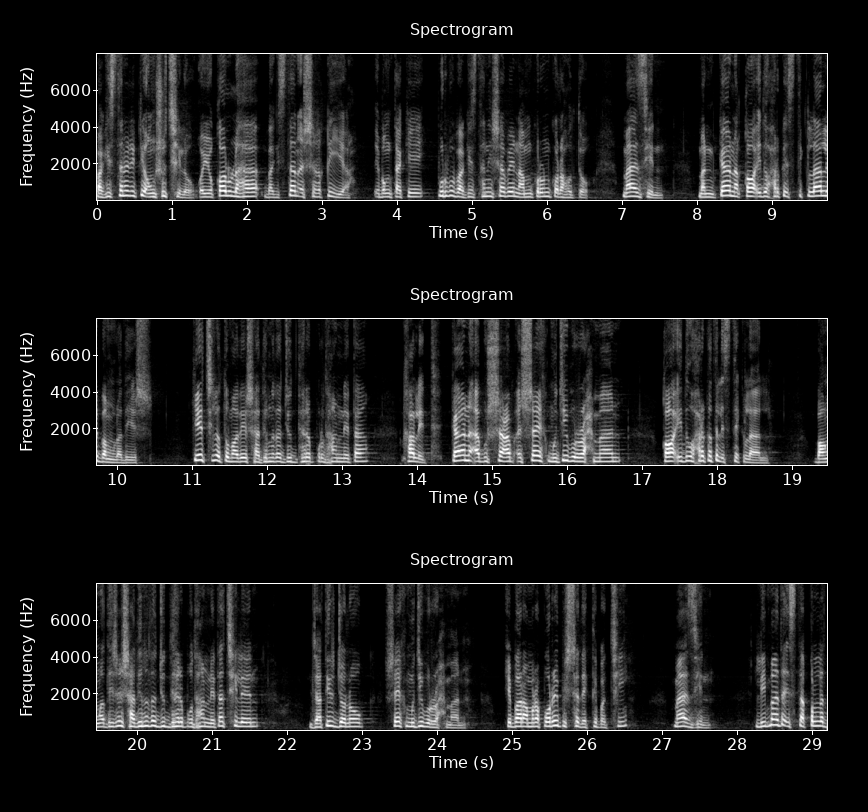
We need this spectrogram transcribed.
পাকিস্তানের একটি অংশ ছিল ওই ওকালুল্লাহা পাকিস্তান আশরাকিয়া এবং তাকে পূর্ব পাকিস্তান হিসাবে নামকরণ করা হতো। মায়াজিন মান কান কাঈদ হরক ইস্তিকলাল বাংলাদেশ। কে ছিল তোমাদের স্বাধীনতা যুদ্ধের প্রধান নেতা? খালিদ। কান আবু শাহ শেখ মুজিবুর রহমান কাঈদু হরকতুল ইস্তিকলাল। বাংলাদেশের স্বাধীনতা যুদ্ধের প্রধান নেতা ছিলেন জাতির জনক শেখ মুজিবুর রহমান। এবার আমরা পরের পৃষ্ঠা দেখতে পাচ্ছি ম্যাজিন লিমাদা ইস্তাকল্লাত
